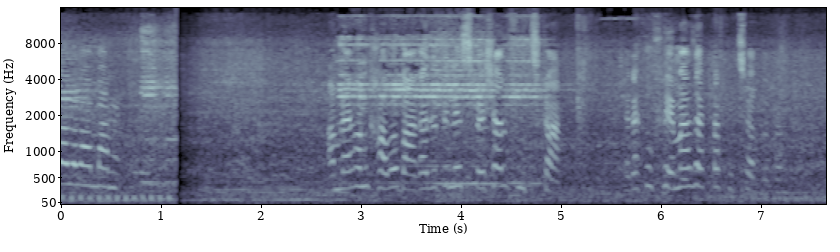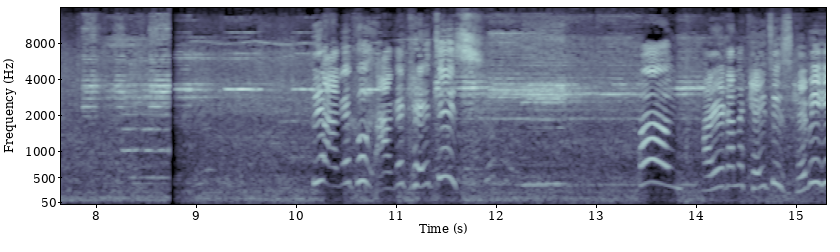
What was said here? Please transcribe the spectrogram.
চলো আমরা এখন খাব বাঘাযতীনের স্পেশাল ফুচকা। এটা খুব ফেমাস একটা ফুচকার দোকান। তুই আগে খুব, আগে খেয়েছিস? আগে এখানে খেয়েছিস, হেভি?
